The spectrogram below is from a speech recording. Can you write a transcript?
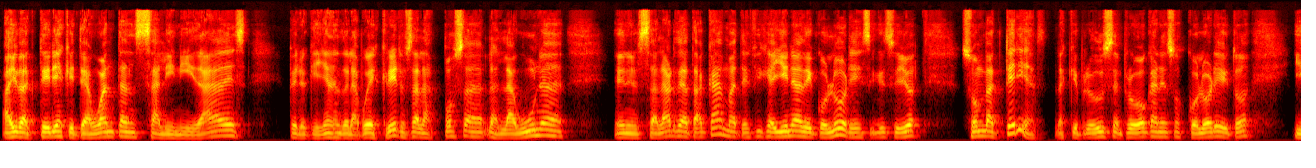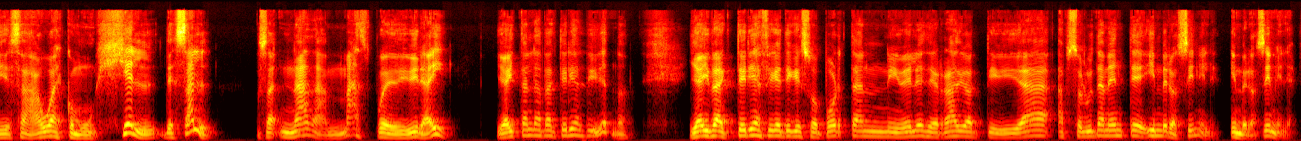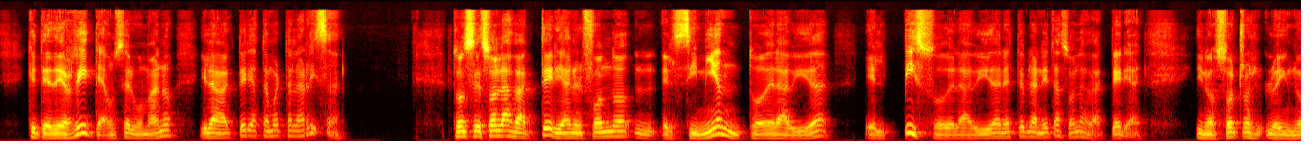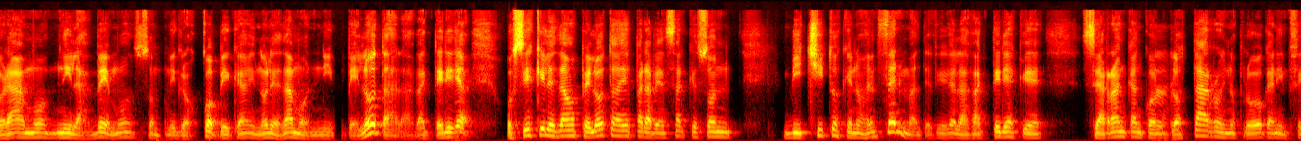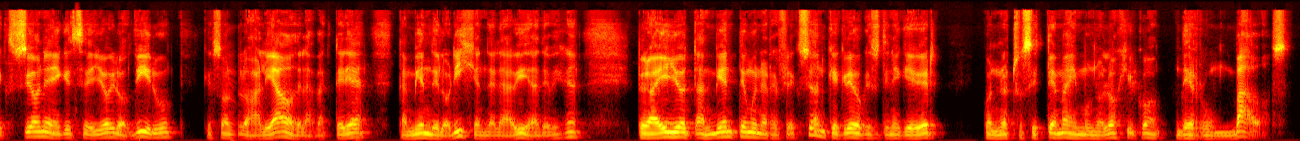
Hay bacterias que te aguantan salinidades pero que ya no te la puedes creer. O sea, las pozas, las lagunas en el salar de Atacama, te fijas, llena de colores y qué sé yo, son bacterias las que producen, provocan esos colores y todo, y esa agua es como un gel de sal. O sea, nada más puede vivir ahí. Y ahí están las bacterias viviendo. Y hay bacterias, fíjate, que soportan niveles de radioactividad absolutamente inverosímiles, inverosímiles, que te derrite a un ser humano y la bacteria está muerta a la risa. Entonces son las bacterias, en el fondo, el cimiento de la vida, el piso de la vida en este planeta son las bacterias. Y nosotros lo ignoramos, ni las vemos, son microscópicas y no les damos ni pelota a las bacterias. O si es que les damos pelota es para pensar que son bichitos que nos enferman. Te fijas, las bacterias que se arrancan con los tarros y nos provocan infecciones y qué sé yo, y los virus, que son los aliados de las bacterias, también del origen de la vida, ¿te fijas? Pero ahí yo también tengo una reflexión que creo que eso tiene que ver con nuestros sistemas inmunológicos derrumbados.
